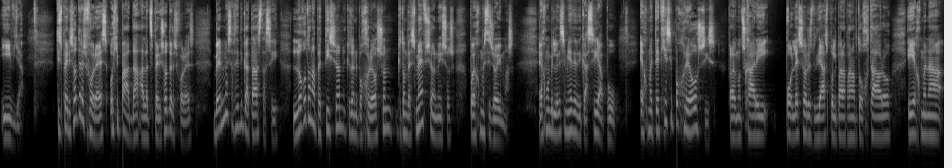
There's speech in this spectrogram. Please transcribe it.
η ίδια. Τις περισσότερες φορές, όχι πάντα, αλλά τις περισσότερες φορές, μπαίνουμε σε αυτή την κατάσταση λόγω των απαιτήσεων και των υποχρεώσεων και των δεσμεύσεων ίσως που έχουμε στη ζωή μας. Έχουμε δηλαδή σε μια διαδικασία που έχουμε τέτοιες υποχρεώσεις, παραδείγματος χάρη πολλές ώρες δουλειάς, πολύ παραπάνω από το 8ωρο, ή έχουμε να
